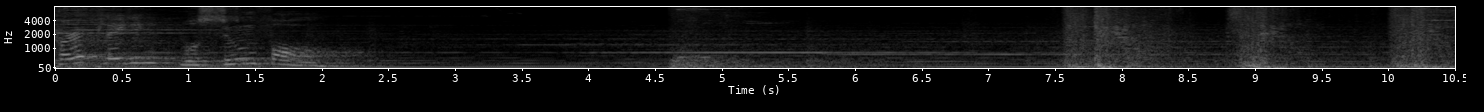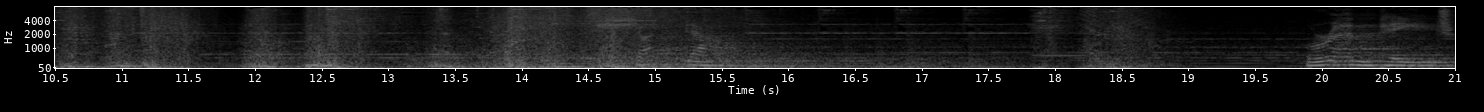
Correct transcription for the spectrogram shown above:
Turret plating will soon fall. Shut down. Rampage.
